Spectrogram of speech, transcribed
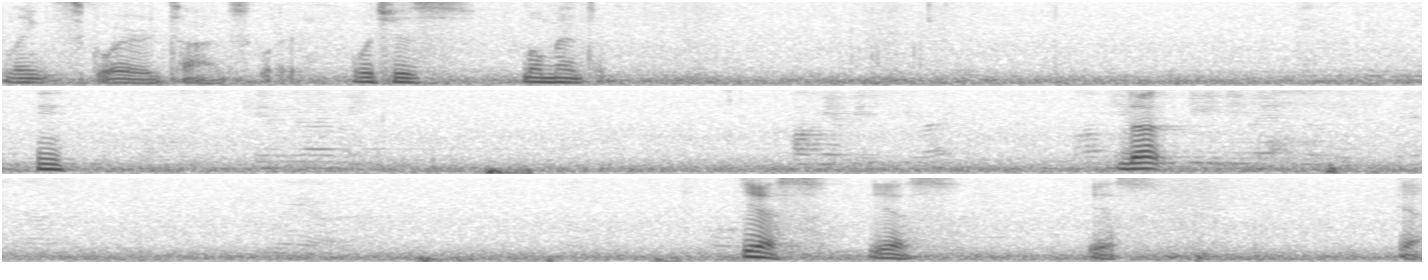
length squared time squared, which is momentum. Hmm. K prime is permeability, right? That- Permeability dimension is meter square. Yes, yes, yes. Yeah.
